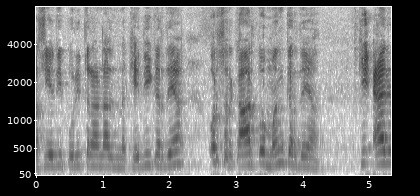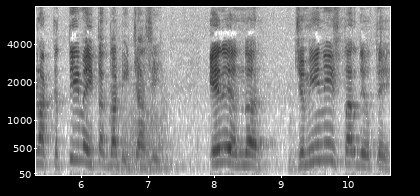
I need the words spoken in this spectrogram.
ਅਸੀਂ ਇਹਦੀ ਪੂਰੀ ਤਰ੍ਹਾਂ ਨਾਲ ਨਖੇਦੀ ਕਰਦੇ ਹਾਂ ਔਰ ਸਰਕਾਰ ਤੋਂ ਮੰਗ ਕਰਦੇ ਹਾਂ ਕਿ ਇਹ ਜਿਹੜਾ 31 ਮਈ ਤੱਕ ਦਾ ਟੀਚਾ ਸੀ, ਇਹਦੇ ਅੰਦਰ ਜ਼ਮੀਨੀ ਸਤਰ ਦੇ ਉੱਤੇ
